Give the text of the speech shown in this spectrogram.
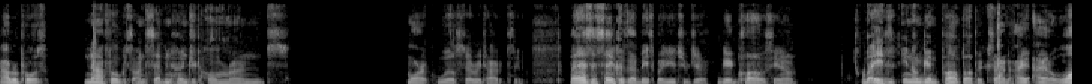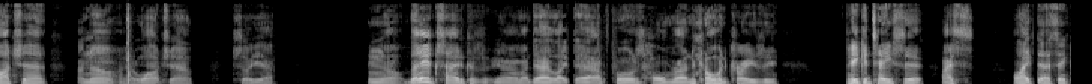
Albert Pujols not focused on 700 home runs. Mark will still retire soon. But that's to say because that baseball YouTube channel getting close, you know. But he's you know getting pumped up, excited. I I gotta watch that. I know I gotta watch that. So yeah, you know, they excited because, you know, my dad like that. I pulled home run going crazy. He could taste it. I like that. I think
